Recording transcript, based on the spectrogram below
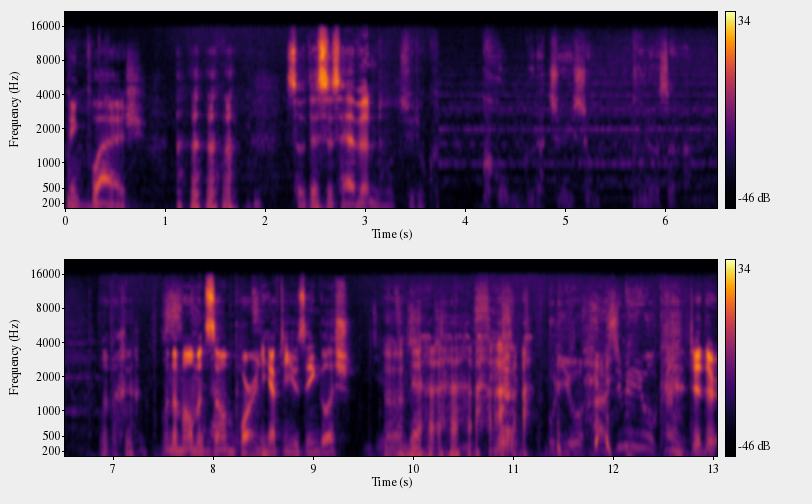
Pink Flash. so this is heaven. when the moment's so important, you have to use English. yeah. Dude, they're,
